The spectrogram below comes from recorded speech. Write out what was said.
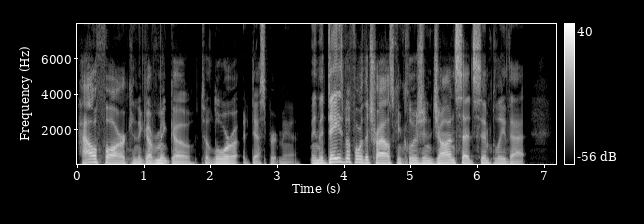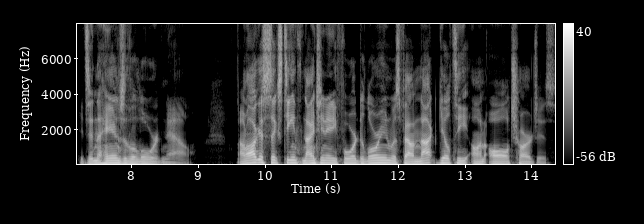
How far can the government go to lure a desperate man? In the days before the trial's conclusion, John said simply that it's in the hands of the Lord now. On August 16th, 1984, DeLorean was found not guilty on all charges.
